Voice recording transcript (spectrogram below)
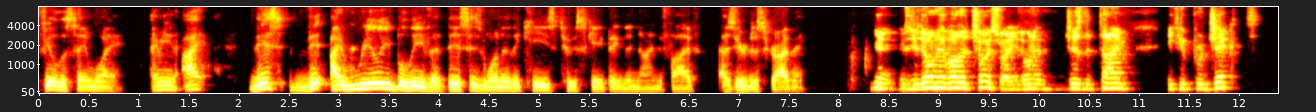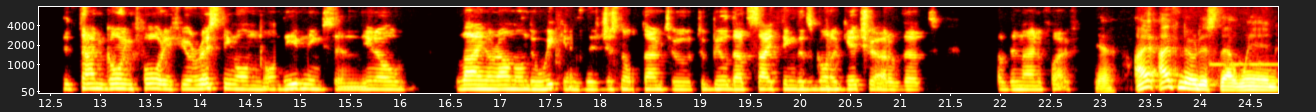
feel the same way. I mean, I this, this I really believe that this is one of the keys to escaping the nine to five as you're describing. Yeah, because you don't have other choice, right? You don't have just the time. If you project the time going forward, if you're resting on on the evenings and you know lying around on the weekends, there's just no time to to build that side thing that's gonna get you out of that of the nine to five. Yeah, I, I've noticed that when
